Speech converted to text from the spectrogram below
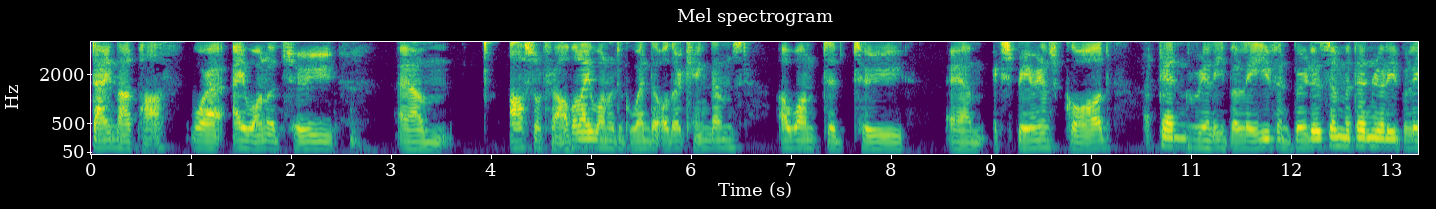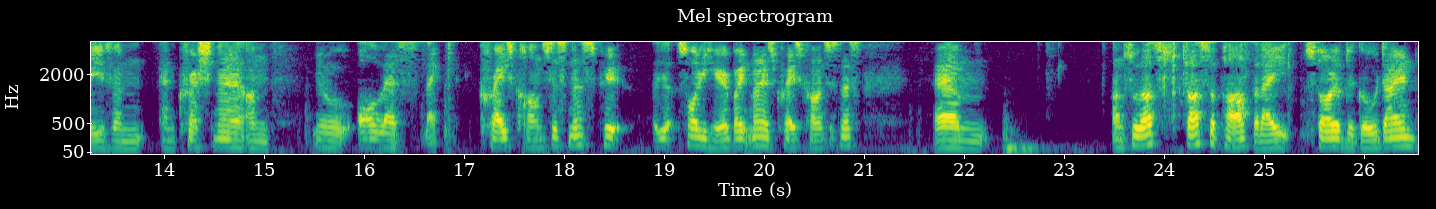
down that path where I wanted to um astral travel. I wanted to go into other kingdoms. I wanted to um, experience God. I didn't really believe in Buddhism. I didn't really believe in, in Krishna and you know all this like Christ consciousness. That's all you hear about now is Christ consciousness. Um, and so that's that's the path that I started to go down.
